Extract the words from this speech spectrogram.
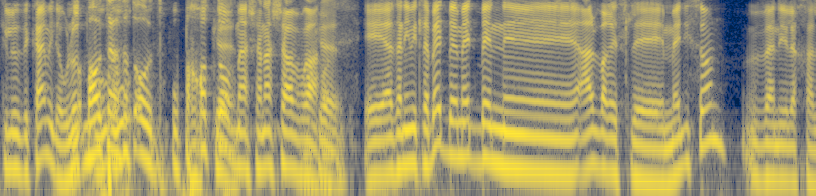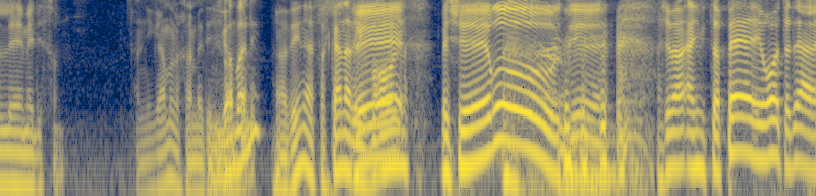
כאילו זה קל מדי, הוא לא... מה הוא הוא- לעשות עוד? הוא פחות כן. טוב מהשנה שעברה. כן. אה, אז אני מתלבט באמת בין אה, אלוורס למדיסון, ואני אלך על מדיסון. אני גם הולך למדיסון. גם אני. אז הנה, השחקן הרבעון. אה, בשירות! אה. עכשיו, אני מצפה לראות, אתה יודע,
